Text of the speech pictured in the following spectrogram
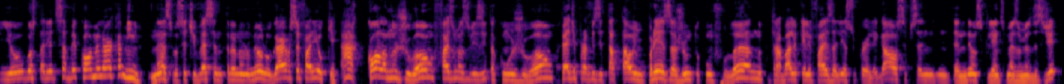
e eu gostaria de saber qual é o melhor caminho, né? Se você tivesse entrando no meu lugar, você faria o quê? Ah, cola no João, faz umas visitas com o João, pede para visitar tal empresa junto com fulano, o trabalho que ele faz ali é super legal, você precisa entender os clientes mais ou menos desse jeito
